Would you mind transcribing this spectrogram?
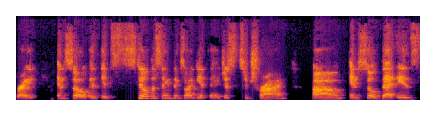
right? and so it, it's still the same thing so i get that just to try um and so that is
